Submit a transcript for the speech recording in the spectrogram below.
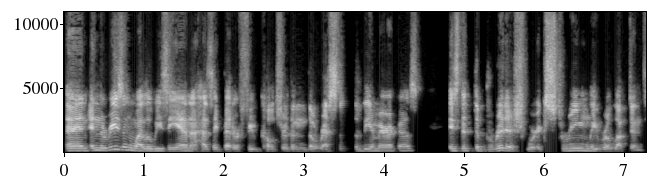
And and the reason why Louisiana has a better food culture than the rest of the Americas is that the British were extremely reluctant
